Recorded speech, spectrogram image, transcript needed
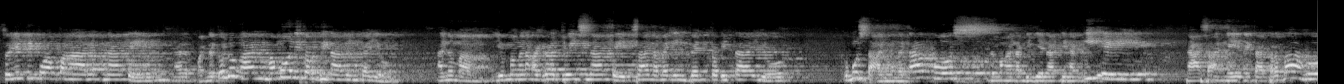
So yun din po ang pangarap natin. Ah, Pag natulungan, mamonitor din namin kayo. Ano ma'am, yung mga nakagraduates natin, sana may inventory tayo. Kumusta? Anong natapos? Ng mga nabigyan natin ng EA? Nasaan ngayon nagtatrabaho?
